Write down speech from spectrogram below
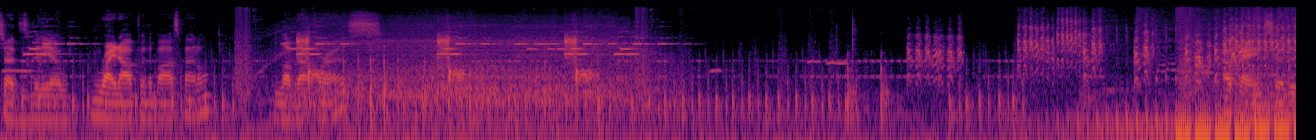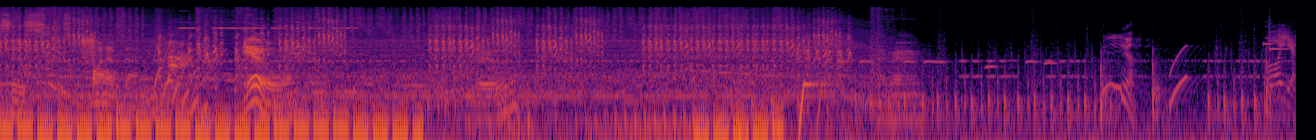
Start this video right off with a boss battle. Love that for us. Okay, so this is just one of them. Ew. Okay. Oh yeah.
